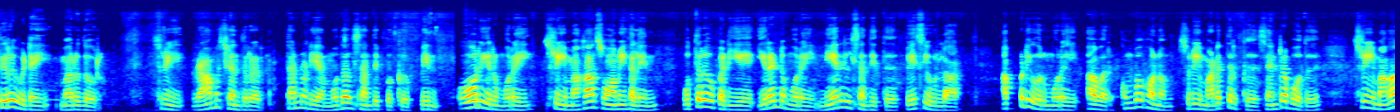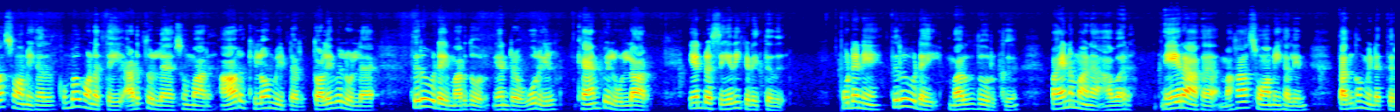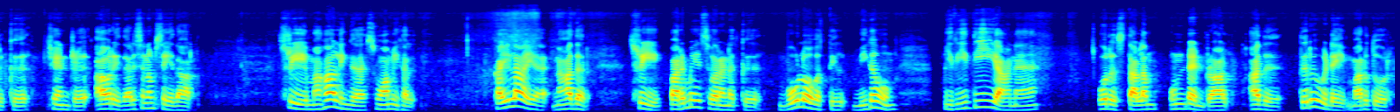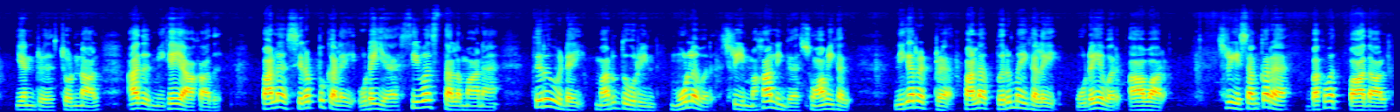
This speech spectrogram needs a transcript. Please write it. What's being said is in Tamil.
திருவிடை மருதூர். ஸ்ரீ ராமச்சந்திரர் தன்னுடைய முதல் சந்திப்புக்கு பின் ஓரிரு முறை ஸ்ரீ மகா சுவாமிகளின் உத்தரவுப்படியே இரண்டு முறை நேரில் சந்தித்து பேசியுள்ளார். அப்படி ஒரு முறை அவர் கும்பகோணம் ஸ்ரீ மடத்திற்கு சென்றபோது ஸ்ரீ மகா சுவாமிகள் கும்பகோணத்தை அடுத்துள்ள சுமார் ஆறு கிலோமீட்டர் தொலைவில் உள்ள திருவிடை மருதூர் என்ற ஊரில் கேம்பில் உள்ளார் என்ற செய்தி கிடைத்தது. உடனே திருவிடை மருதூருக்கு பயணமான அவர் நேராக மகா சுவாமிகளின் தங்கும் இடத்திற்கு சென்று அவரை தரிசனம் செய்தார். ஸ்ரீ மகாலிங்க சுவாமிகள் கைலாய நாதர் ஸ்ரீ பரமேஸ்வரனுக்கு பூலோகத்தில் மிகவும் பிரீதியான ஒரு ஸ்தலம் உண்டென்றால் அது திருவிடை மருதூர் என்று சொன்னால் அது மிகையாகாது. பல சிறப்புகளை உடைய சிவஸ்தலமான திருவிடை மருதூரின் மூலவர் ஸ்ரீ மகாலிங்க சுவாமிகள் நிகரற்ற பல பெருமைகளை உடையவர் ஆவார். ஸ்ரீ சங்கர பகவத் பாதால்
